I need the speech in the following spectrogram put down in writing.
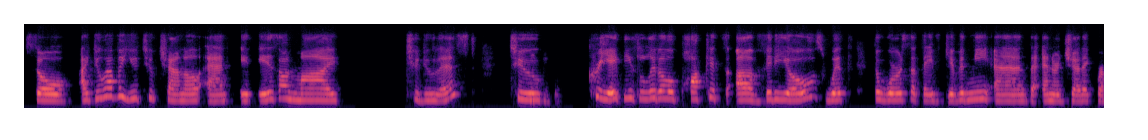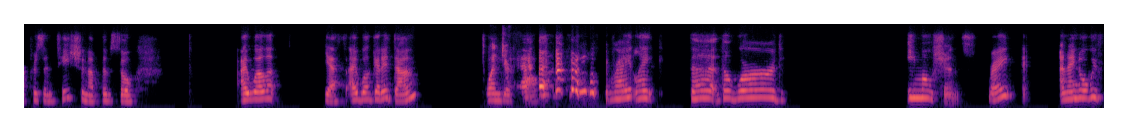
So, I do have a YouTube channel and it is on my to do list to create these little pockets of videos with the words that they've given me and the energetic representation of them. So I will, yes, I will get it done. Wonderful. right? Like the the word emotions, right? And I know we've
